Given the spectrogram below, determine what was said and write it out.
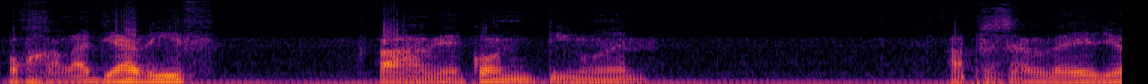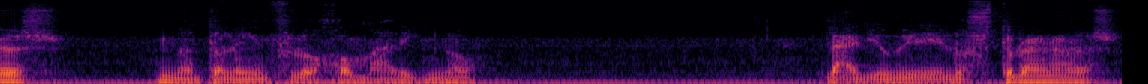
Ojalá Yadif haga que continúen. A pesar de ellos, noto el influjo maligno. La lluvia y los truenos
